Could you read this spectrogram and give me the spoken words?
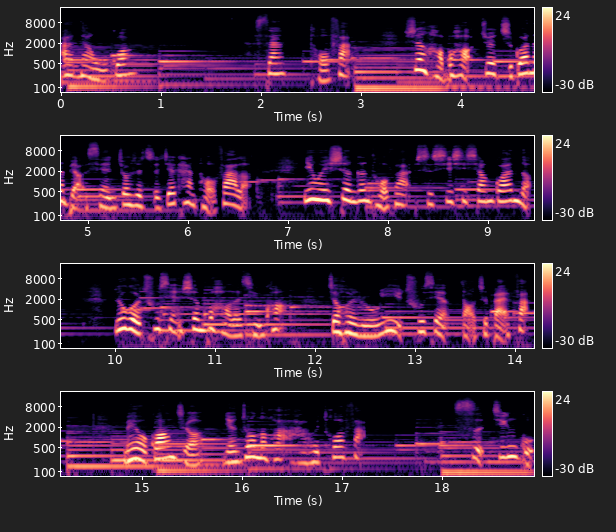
暗淡无光。三、头发，肾好不好，最直观的表现就是直接看头发了，因为肾跟头发是息息相关的。如果出现肾不好的情况，就会容易出现导致白发，没有光泽，严重的话还会脱发。四、筋骨，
